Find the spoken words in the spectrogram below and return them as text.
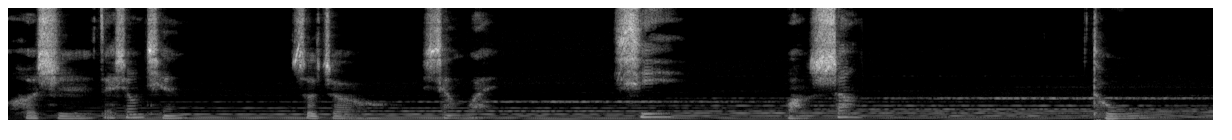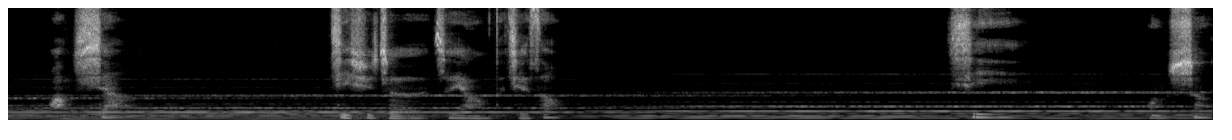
合十在胸前，手肘向外，吸往上，吐往下，继续着这样的节奏，吸往上，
